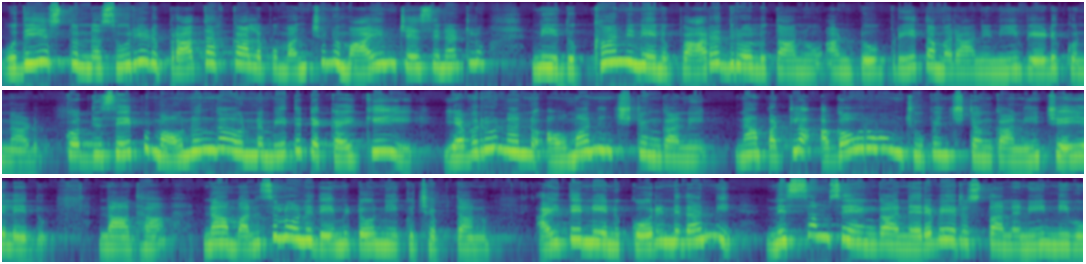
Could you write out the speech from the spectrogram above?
ఉదయిస్తున్న సూర్యుడు ప్రాతకాలపు మంచును మాయం చేసినట్లు నీ దుఃఖాన్ని నేను పారద్రోలుతాను అంటూ ప్రియతమరాణిని వేడుకున్నాడు. కొద్దిసేపు మౌనంగా ఉన్న మీదట కైకేయి ఎవరూ నన్ను అవమానించటం కానీ నా పట్ల అగౌరవం చూపించటం కానీ చేయలేదు. నాథ నా మనసులోనిదేమిటో నీకు చెప్తాను. అయితే నేను కోరిన దాన్ని నిస్సంశయంగా నెరవేరుస్తానని నీవు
